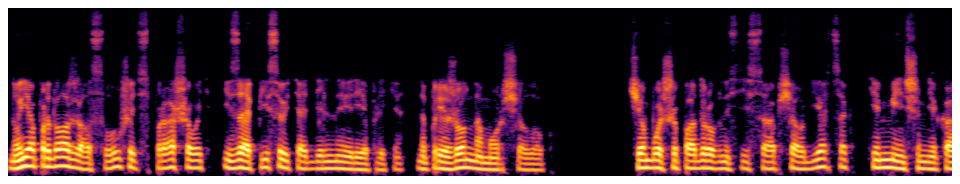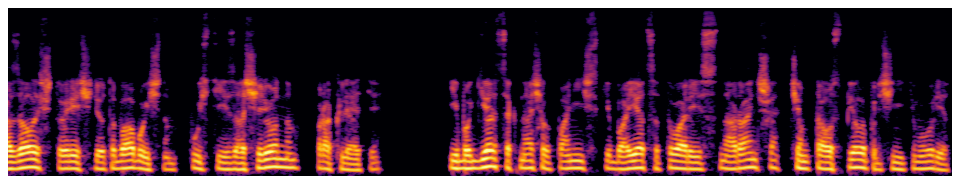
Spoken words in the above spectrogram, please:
но я продолжал слушать, спрашивать и записывать отдельные реплики, напряженно морща лоб. Чем больше подробностей сообщал герцог, тем меньше мне казалось, что речь идет об обычном, пусть и изощренном, проклятии. Ибо герцог начал панически бояться твари из сна раньше, чем та успела причинить ему вред.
